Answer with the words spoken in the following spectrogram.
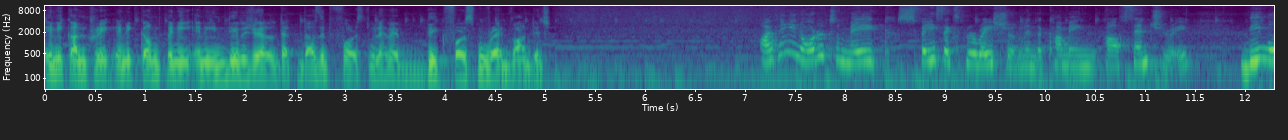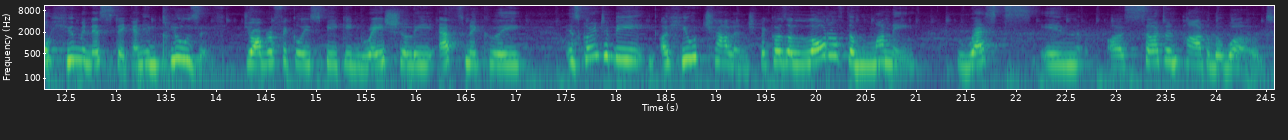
any country, any company, any individual that does it first will have a big first mover advantage. I think in order to make space exploration in the coming half century be more humanistic and inclusive, geographically speaking, racially, ethnically, is going to be a huge challenge because a lot of the money rests in a certain part of the world.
